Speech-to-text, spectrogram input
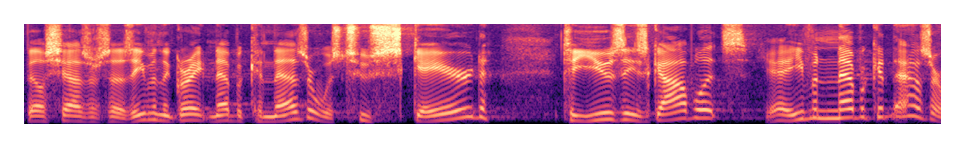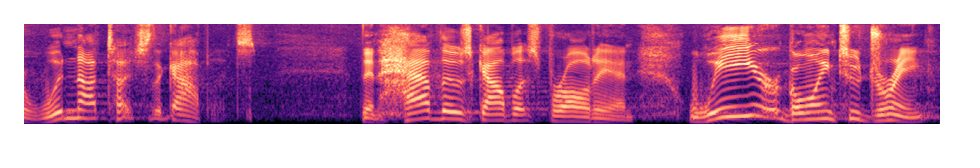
Belshazzar says, Even the great Nebuchadnezzar was too scared to use these goblets. Yeah, even Nebuchadnezzar would not touch the goblets. Then have those goblets brought in. We are going to drink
